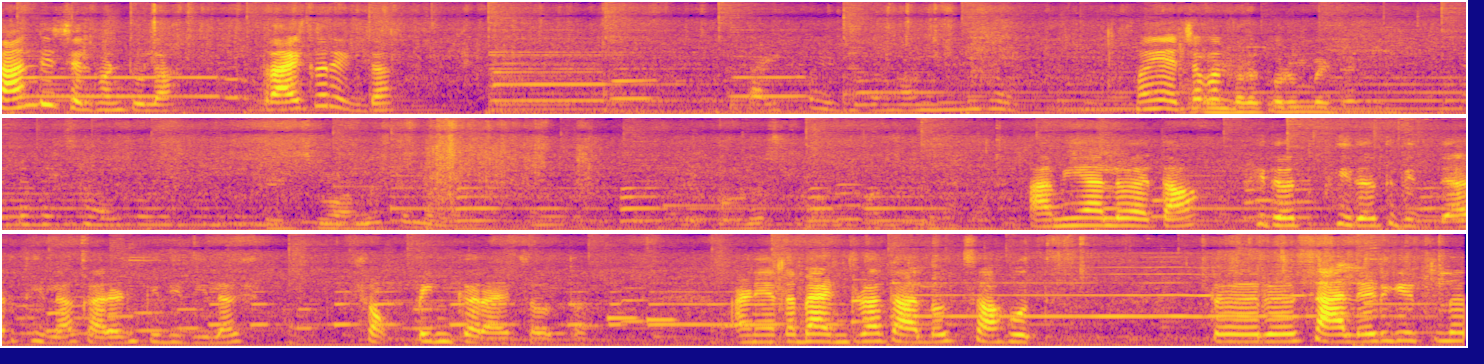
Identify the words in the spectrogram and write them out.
छान दिसेल पण तुला. ट्राय कर एकदा. मग याच्या पण करून भेटेल. आम्ही आलो आता फिरत फिरत विद्यार्थीला कारण की दिदीला शॉपिंग करायचं होतं. आणि आता बँड्रात आलोच आहोत. तर सॅलेड घेतलं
